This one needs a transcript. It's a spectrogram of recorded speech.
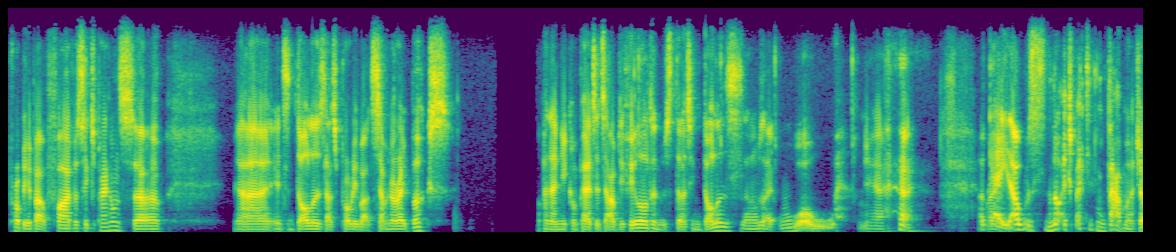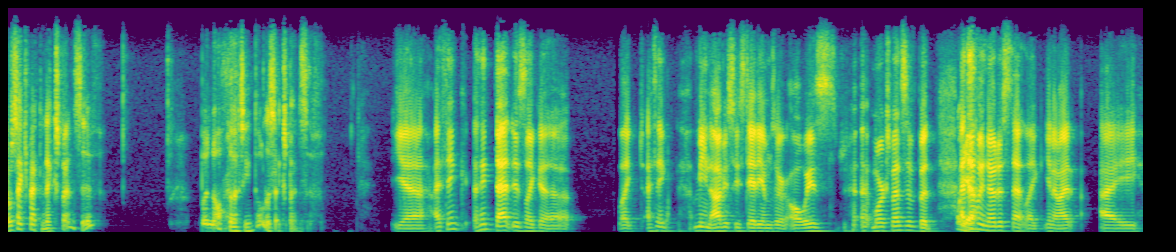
probably about five or six pounds. So uh, into dollars, that's probably about seven or eight bucks. And then you compared it to Audi Field, and it was thirteen dollars, and I was like, "Whoa, Yeah. okay." I was not expecting that much. I was expecting expensive, but not Right. thirteen dollars expensive. Yeah, I think I think that is like a like I think I mean obviously stadiums are always more expensive, but Oh, I yeah. definitely noticed that like you know I I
